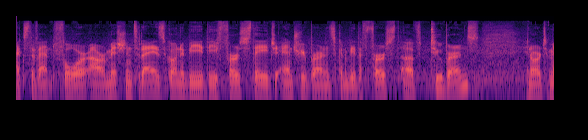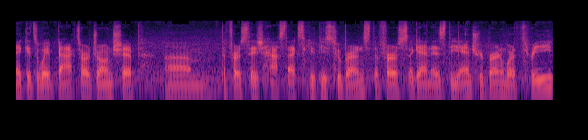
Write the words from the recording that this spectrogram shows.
Next event for our mission today is going to be the first stage entry burn. It's going to be the first of two burns in order to make its way back to our drone ship Um, the first stage has to execute these two burns. The first, again, is the entry burn where three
